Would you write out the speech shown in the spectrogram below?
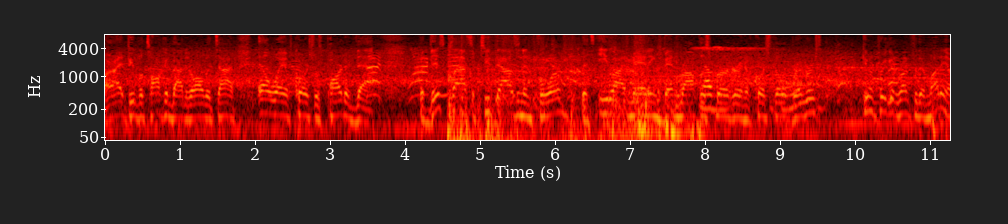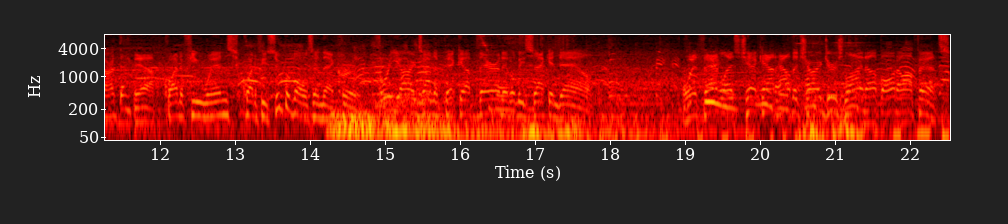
all right? People talk about it all the time. Elway, of course, was part of that. But this class of 2004, that's Eli Manning, Ben Roethlisberger, and, of course, Philip Rivers, give them a pretty good run for their money, aren't they? Yeah, quite a few wins, quite a few Super Bowls in that crew. Three yards on the pickup there, and it'll be second down. With that, let's check out how the Chargers line up on offense.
